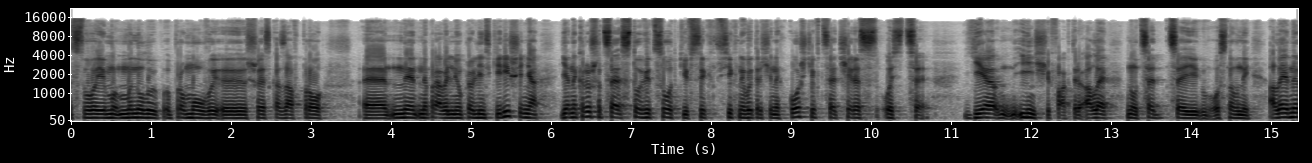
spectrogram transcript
своєї минулої промови, е, що я сказав про е, неправильні управлінські рішення. Я не кажу, що це 100% всіх, всіх невитрачених коштів, це через ось це. Є інші фактори, але ну це, це основний. Але я не,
